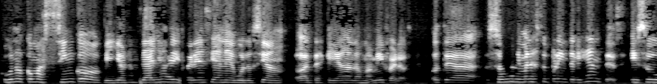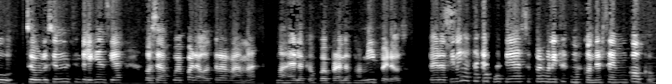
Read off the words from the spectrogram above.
1,5 billones de años de diferencia en evolución antes que llegan a los mamíferos, o sea, son animales súper inteligentes y su, su evolución de inteligencia, o sea, fue para otra rama, más de lo que fue para los mamíferos. Pero tienen estas capacidades súper bonitas como esconderse en un coco.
